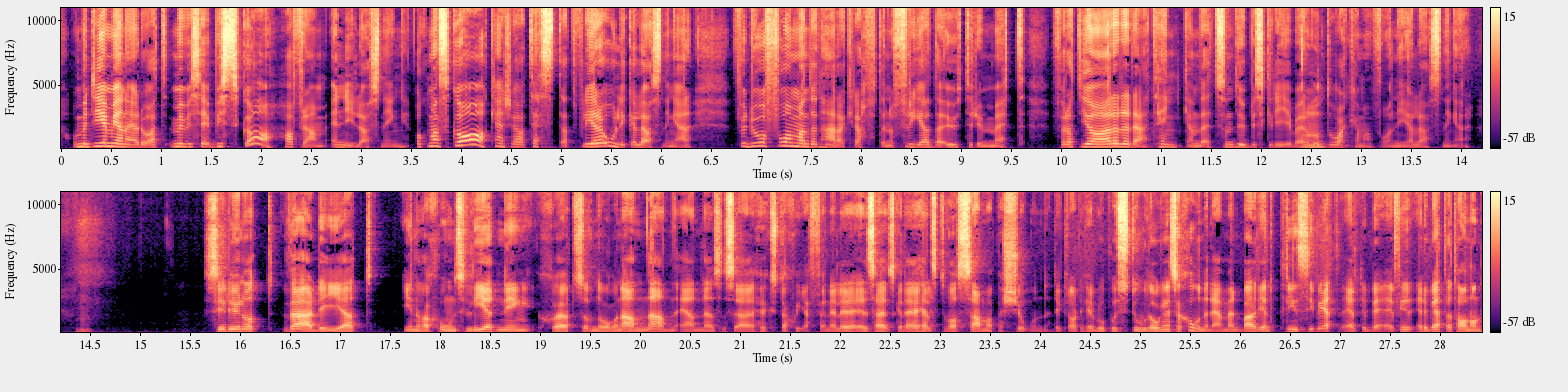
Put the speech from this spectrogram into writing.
Och med det menar jag då att men vi, säger, vi ska ha fram en ny lösning och man ska kanske ha testat flera olika lösningar för då får man den här kraften att freda utrymmet för att göra det där tänkandet som du beskriver Mm. och då kan man få nya lösningar. Ser du något värde i att innovationsledning sköts av någon annan än den så att säga, högsta chefen? Eller så här, ska det helst vara samma person? Det är klart det kan bero på hur stor organisationen är men bara rent principiellt är det bättre att ha någon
